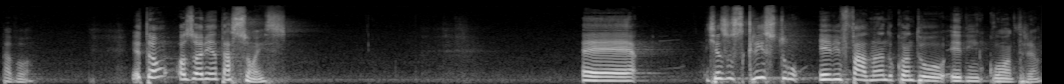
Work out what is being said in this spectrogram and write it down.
Por favor. Então, as orientações. É, Jesus Cristo, ele falando quando ele encontra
